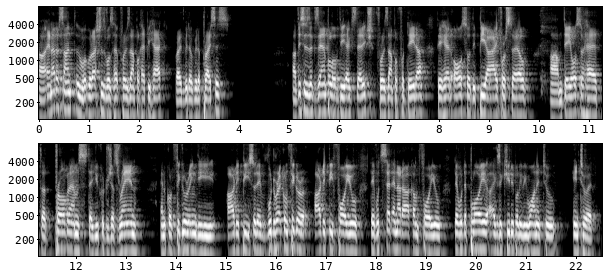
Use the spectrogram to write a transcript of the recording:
Uh, another sign uh, Russians was, for example, Happy Hack, right, with the, with the prices. Uh, this is an example of the xDedic, for example, for data. They had also the PI for sale. Um, they also had uh, programs that you could just run and configuring the RDP. So they would reconfigure RDP for you. They would set another account for you. They would deploy executable if you wanted to into it.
